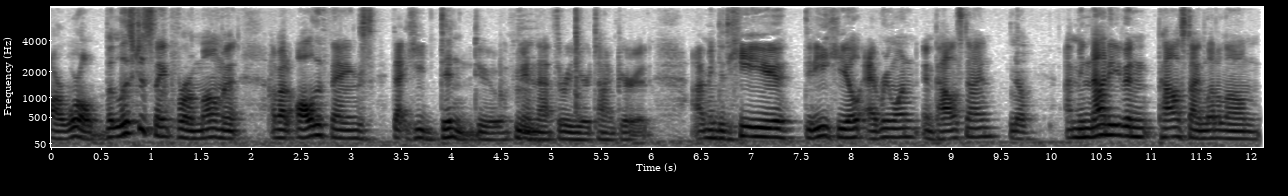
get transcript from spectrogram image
our world. But let's just think for a moment about all the things that he didn't do in that three-year time period. I mean, did he did he heal everyone in Palestine? No. I mean, not even Palestine, let alone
